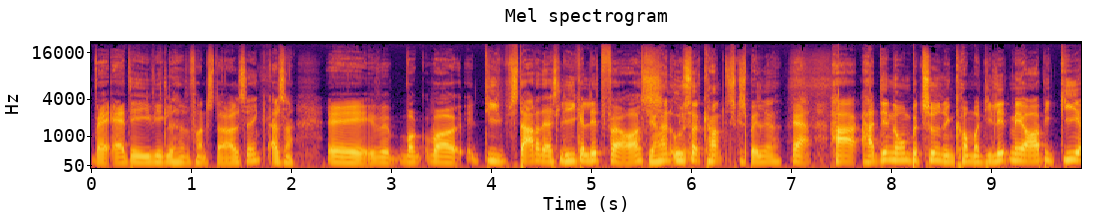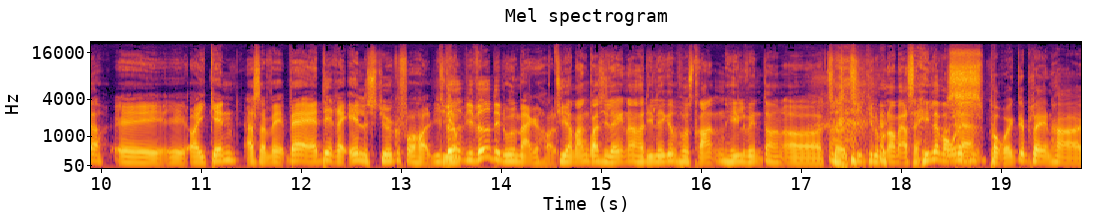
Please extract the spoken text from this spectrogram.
hvad er det i virkeligheden for en størrelse? Ikke? Altså, øh, hvor, hvor de starter deres liga lidt før os. de har en udsat kamp, de skal spille, ja. Ja, har, har det nogen betydning? Kommer de lidt mere op i gear? Øh, øh, og igen, altså, hvad, hvad er det reelle styrkeforhold? Vi, De ved, har- vi ved, det er et udmærket hold. De har mange brasilianere, har de ligget på stranden hele vinteren og taget 10 kilo på dem. Altså hele alvorligt. Ja. På rygteplan har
